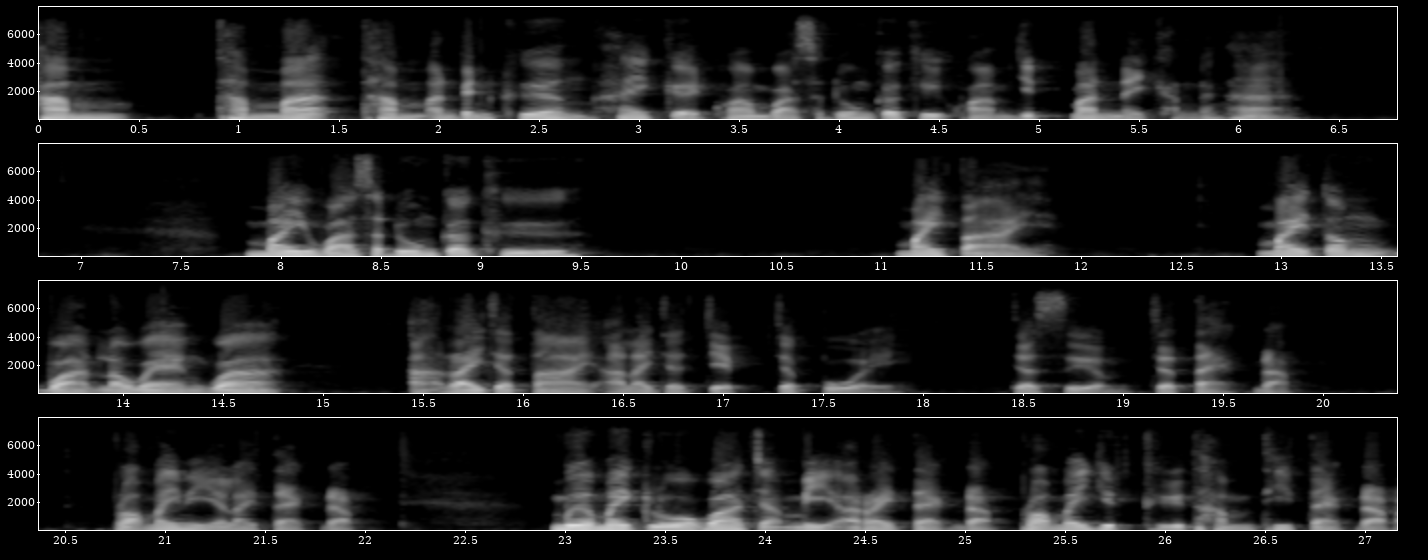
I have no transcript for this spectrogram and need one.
ธรรมธรรมะธรรมอันเป็นเครื่องให้เกิดความหวาดสะดุ้งก็คือความยึดมั่นในขันธ์ทั้งห้าไม่หวาดสะดุ้งก็คือ ไม่ตาย ไม่ต้องหวาดระแวงว่า อะไรจะตายอะไรจะเจ็บจะป่วย จะเสื่อมจะแตกดับ เพราะไม่มีอะไรแตกดับ เมื่อไม่กลัวว่าจะมีอะไรแตกดับ เพราะไม่ยึดถือธรรมที่แตกดับ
